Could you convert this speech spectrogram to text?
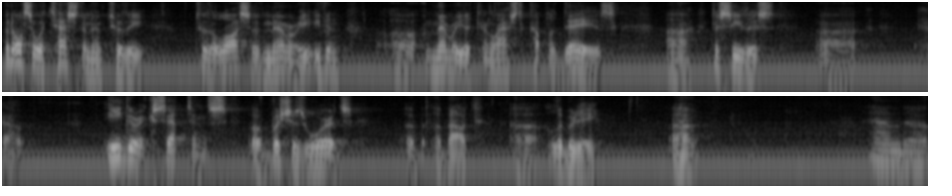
but also a testament to the, to the loss of memory, even uh, memory that can last a couple of days, to see this uh, uh, eager acceptance of Bush's words ab about uh, liberty. and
